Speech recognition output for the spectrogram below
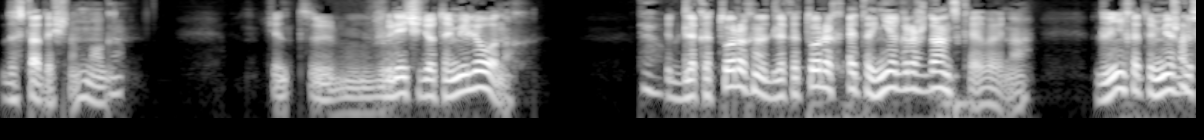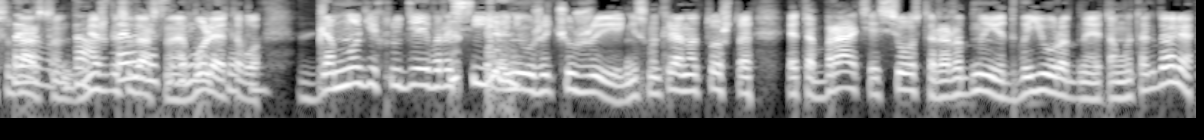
достаточно много. Значит, э, речь идет о миллионах, да. для, которых, для которых это не гражданская война. Для них это межгосударственное, да, межгосударственное. Более того, для многих людей в России они уже чужие, несмотря на то, что это братья, сестры, родные, двоюродные там и так далее,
